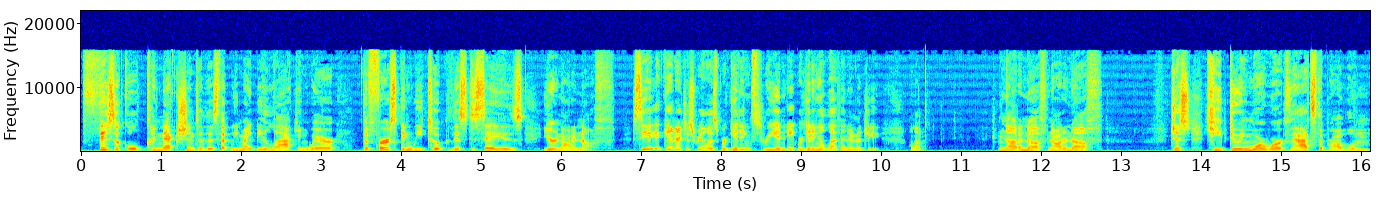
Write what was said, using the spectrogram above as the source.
physical connection to this that we might be lacking where the first thing we took this to say is, you're not enough? See, again, I just realized we're getting three and eight, we're getting 11 energy. Hold on. Not enough, not enough. Just keep doing more work. That's the problem.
